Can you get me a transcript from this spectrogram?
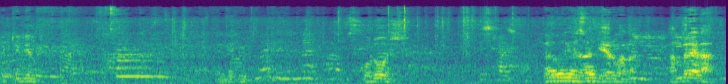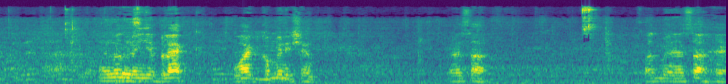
फिफ्टी रियल पुरुष गेयर वाला। अम्ब्रेला ये ब्लैक व्हाइट कॉम्बिनेशन ऐसा। बाद में ऐसा है।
